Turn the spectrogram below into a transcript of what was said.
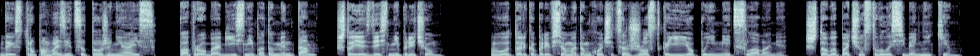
Да и с трупом возиться тоже не айс. Попробуй объясни потом ментам, что я здесь ни при чем. Вот только при всем этом хочется жестко ее поиметь словами, чтобы почувствовала себя никем.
